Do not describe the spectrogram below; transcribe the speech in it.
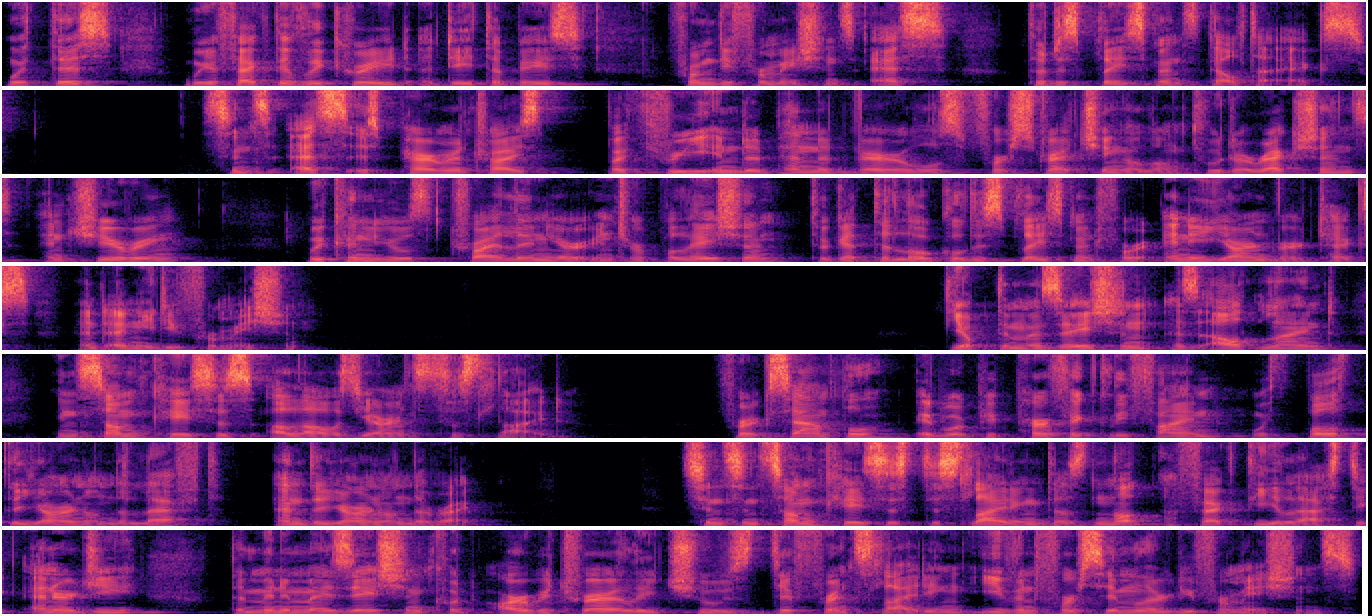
With this, we effectively create a database from deformations S to displacements delta x. Since S is parametrized by three independent variables for stretching along two directions and shearing, we can use trilinear interpolation to get the local displacement for any yarn vertex and any deformation. The optimization, as outlined, in some cases allows yarns to slide. For example, it would be perfectly fine with both the yarn on the left and the yarn on the right. Since in some cases the sliding does not affect the elastic energy, the minimization could arbitrarily choose different sliding even for similar deformations.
